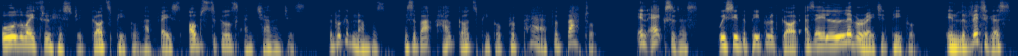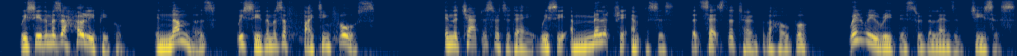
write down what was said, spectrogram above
All the way through history, God's people have faced obstacles and challenges. The book of Numbers is about how God's people prepare for battle. In Exodus, we see the people of God as a liberated people. In Leviticus, we see them as a holy people. In Numbers, we see them as a fighting force. In the chapters for today, we see a military emphasis that sets the tone for the whole book. When we read this through the lens of Jesus,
